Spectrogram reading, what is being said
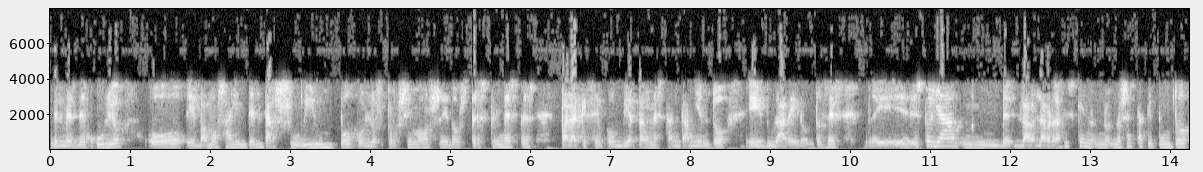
del mes de julio, o eh, vamos a intentar subir un poco en los próximos eh, dos, tres trimestres para que se convierta en un estancamiento eh, duradero. Entonces, esto ya, mm, la, verdad es que no, sé hasta qué punto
